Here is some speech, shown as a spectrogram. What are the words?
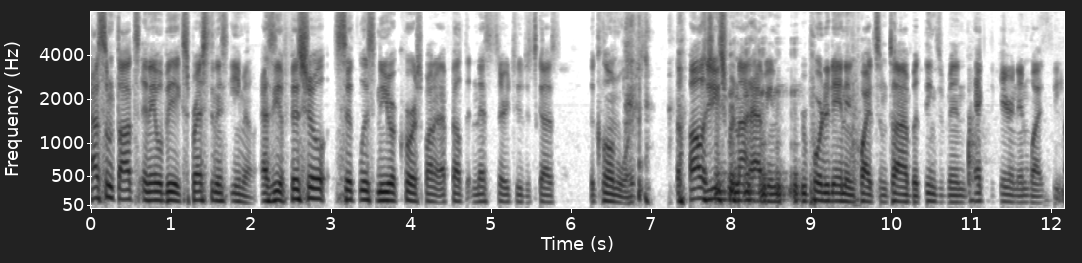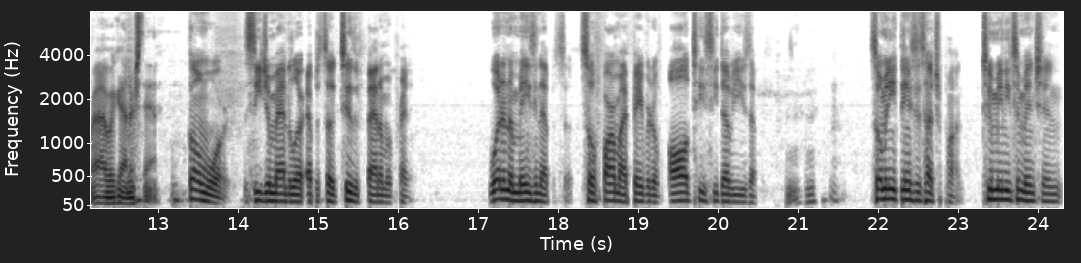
have some thoughts and it will be expressed in this email. As the official Sith List New York correspondent, I felt it necessary to discuss the Clone Wars. Apologies for not having reported in in quite some time, but things have been hectic here in NYC. Right, we can understand. Clone Wars, The Siege of Mandalore, Episode 2, The Phantom Apprentice. What an amazing episode. So far, my favorite of all TCW's episodes. Mm-hmm. So many things to touch upon. Too many to mention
